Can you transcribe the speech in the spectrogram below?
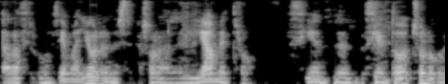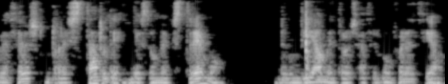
a la circunferencia mayor en este caso la de diámetro 108 lo que voy a hacer es restarle desde un extremo de un diámetro de esa circunferencia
